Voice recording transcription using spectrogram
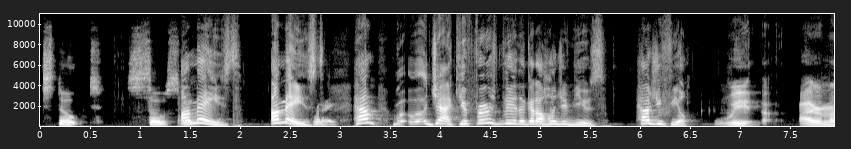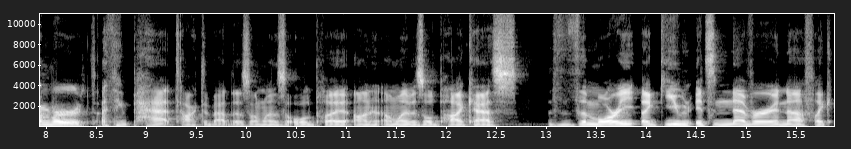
Stoked, so stoked. Amazed. Amazed. Right. How w- w- Jack, your first video that got 100 views. How'd you feel? We, I remember. I think Pat talked about this on one of his old play on on one of his old podcasts. The more like you, it's never enough. Like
